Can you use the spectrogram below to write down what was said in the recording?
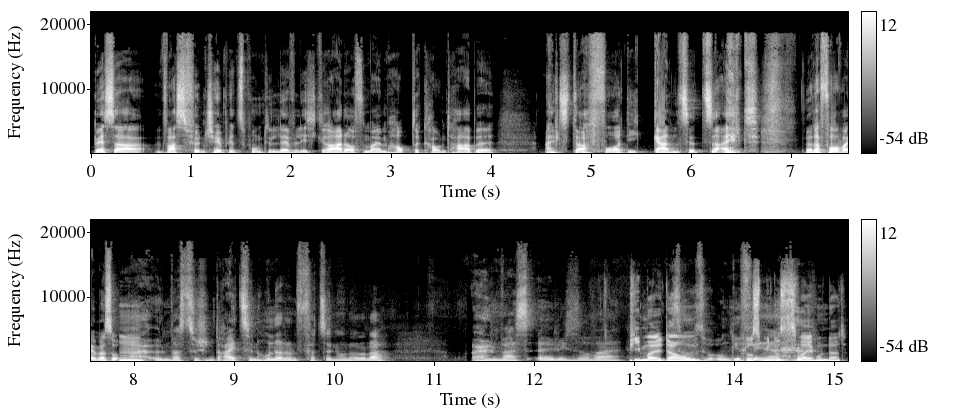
besser, was für ein Champions-Punkte-Level ich gerade auf meinem Hauptaccount habe, als davor die ganze Zeit. Ja, davor war immer so, Mhm. ah, irgendwas zwischen 1300 und 1400, oder? Irgendwas, irgendwie sowas. Pi mal Daumen. so ungefähr. plus minus 200.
